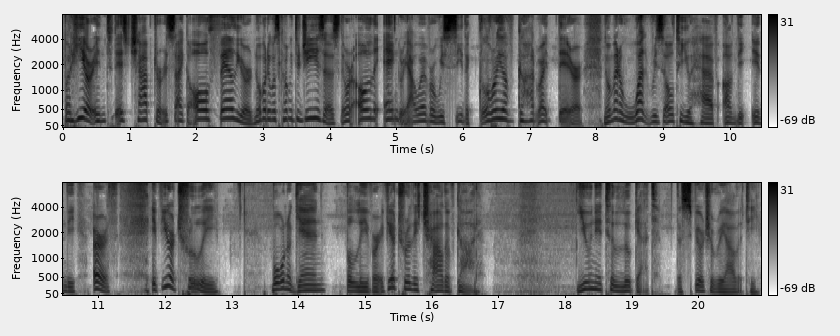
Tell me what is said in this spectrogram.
But here in today's chapter, it's like all failure. Nobody was coming to Jesus. They were only angry. However, we see the glory of God right there. No matter what result you have on the in the earth, if you are truly born again believer, if you're truly child of God, you need to look at the spiritual reality.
